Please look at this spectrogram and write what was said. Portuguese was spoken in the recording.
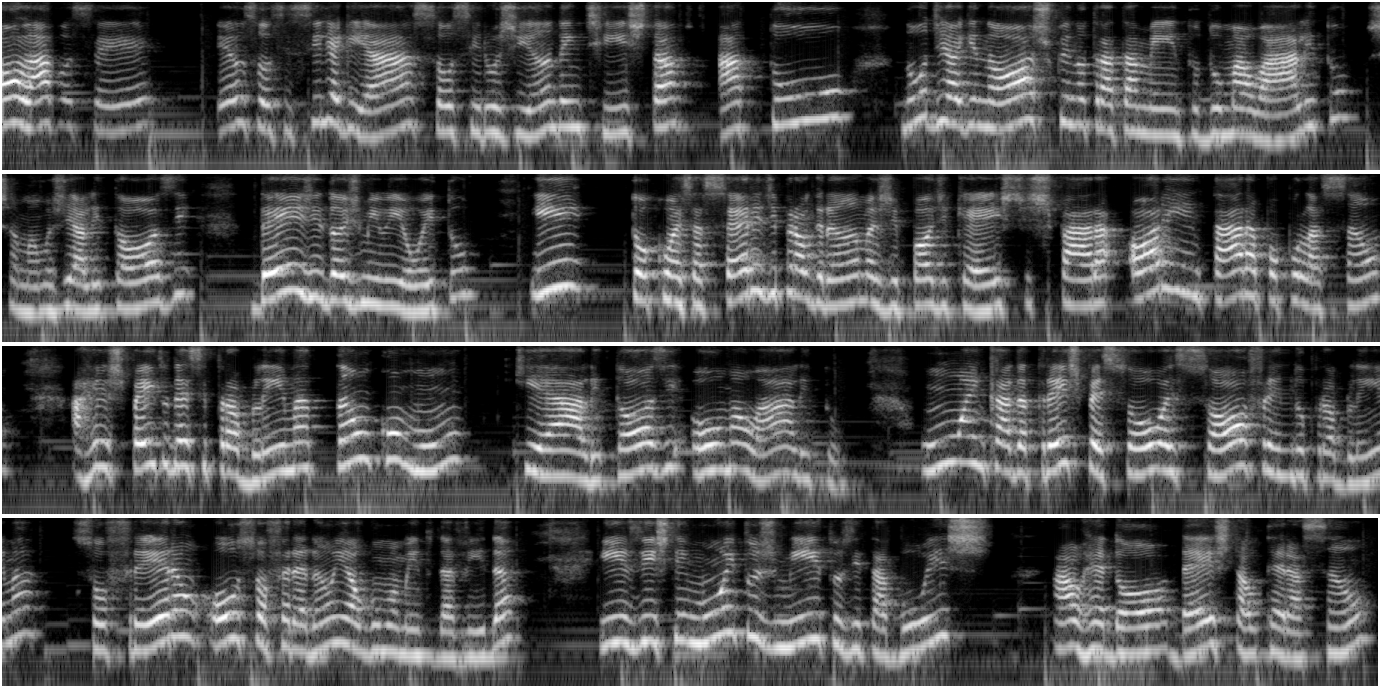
Olá, você. Eu sou Cecília Guiar, sou cirurgiã dentista, atuo no diagnóstico e no tratamento do mau hálito, chamamos de halitose, desde 2008 e estou com essa série de programas, de podcasts para orientar a população a respeito desse problema tão comum que é a halitose ou mau hálito. Uma em cada três pessoas sofrem do problema, sofreram ou sofrerão em algum momento da vida, e existem muitos mitos e tabus ao redor desta alteração,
